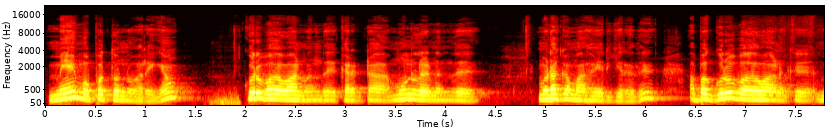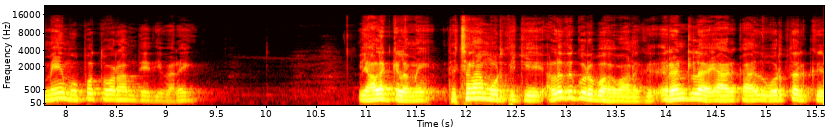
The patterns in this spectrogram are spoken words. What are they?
மே முப்பத்தொன்று வரையும் குரு பகவான் வந்து கரெக்டாக மூணில் இருந்து முடக்கமாக இருக்கிறது. அப்போ குரு பகவானுக்கு மே முப்பத்தோராம் தேதி வரை வியாழக்கிழமை தட்சணாமூர்த்திக்கு அல்லது குரு பகவானுக்கு ரெண்டில் யாருக்காவது ஒருத்தருக்கு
